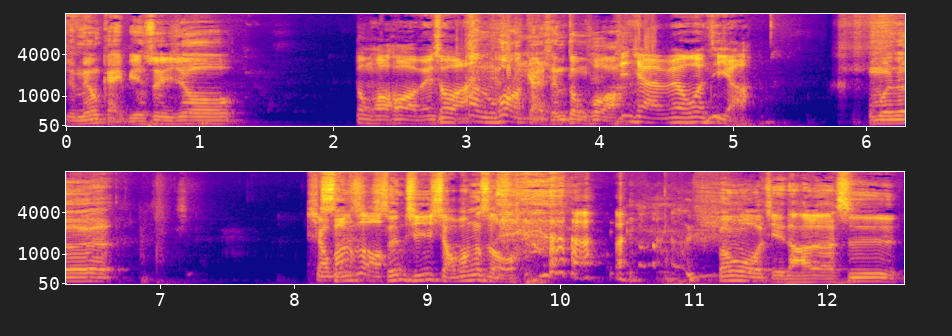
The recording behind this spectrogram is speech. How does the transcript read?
也没有改编，所以就动画画没错啊，漫画改成动画。听起来没有问题啊。我们的小帮手神神奇小帮手 帮我解答了，是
